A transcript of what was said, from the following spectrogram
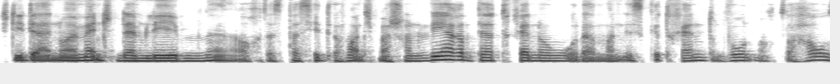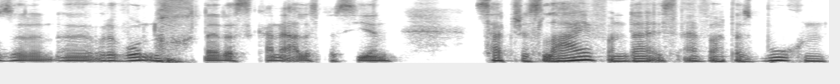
steht da ein neuer Mensch in deinem Leben. Ne? Auch das passiert auch manchmal schon während der Trennung oder man ist getrennt und wohnt noch zu Hause äh, oder wohnt noch, ne? das kann ja alles passieren. Such is Life und da ist einfach das Buchen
